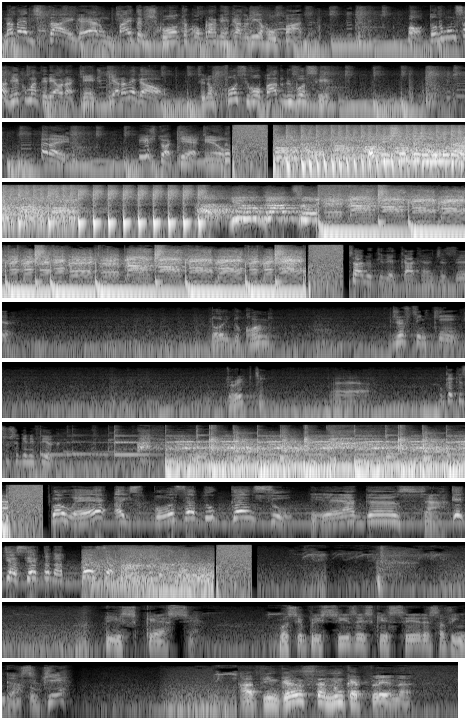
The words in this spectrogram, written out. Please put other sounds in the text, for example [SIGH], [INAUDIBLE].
Na Bad Style, ganhar um baita desconto é comprar mercadoria roubada. Bom, todo mundo sabia que o material era quente, que era legal. Se não fosse roubado de você. Peraí, isto aqui é meu. Ó o bicho vindo, moleque. Sabe o que DK quer dizer? Doido Kong? Drifting King. Drifting? É. O que é que isso significa? Qual é a esposa do ganso? É a gansa. Que te acerta na pança. Esquece. Você precisa esquecer essa vingança. O quê? A vingança nunca é plena.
